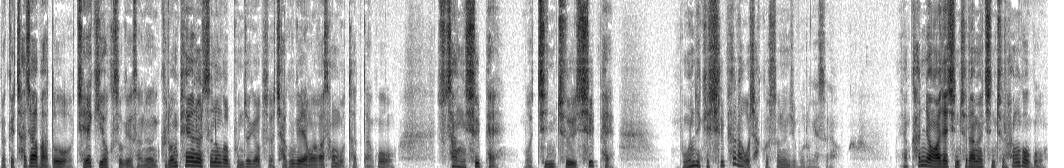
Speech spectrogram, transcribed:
몇 개 찾아봐도 제 기억 속에서는 그런 표현을 쓰는 걸 본 적이 없어요. 자국의 영화가 상 못 탔다고 수상 실패, 뭐 진출 실패, 뭔 이렇게 실패라고 자꾸 쓰는지 모르겠어요. 그냥 칸 영화제 진출하면 진출한 거고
